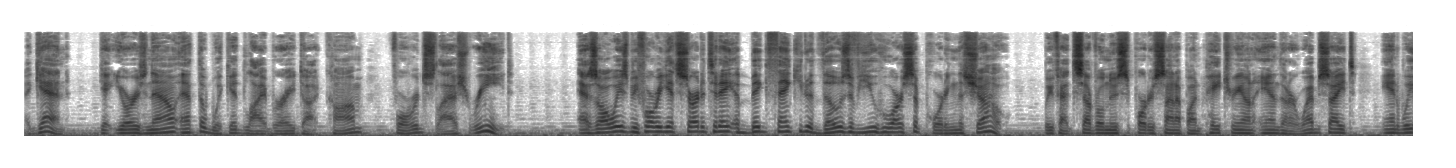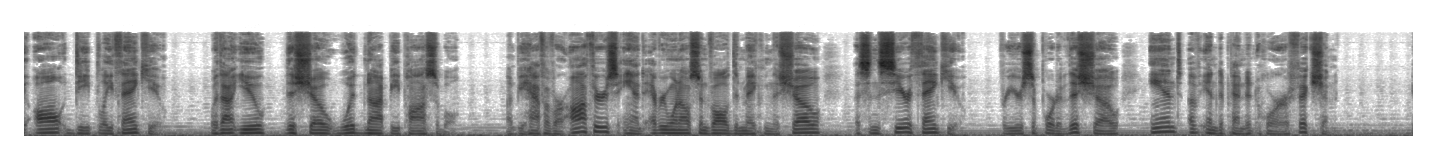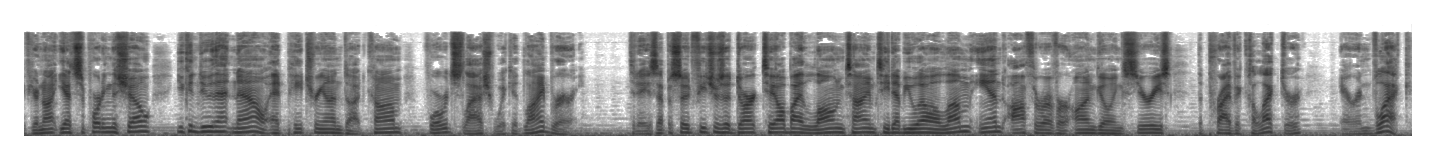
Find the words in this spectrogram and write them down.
Again, get yours now at thewickedlibrary.com forward slash read. As always, before we get started today, a big thank you to those of you who are supporting the show. We've had several new supporters sign up on Patreon and on our website, and we all deeply thank you. Without you, this show would not be possible. On behalf of our authors and everyone else involved in making the show, a sincere thank you for your support of this show and of independent horror fiction. If you're not yet supporting the show, you can do that now at patreon.com forward slash wicked library. Today's episode features a dark tale by longtime TWL alum and author of our ongoing series, The Private Collector, Aaron Vlek.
